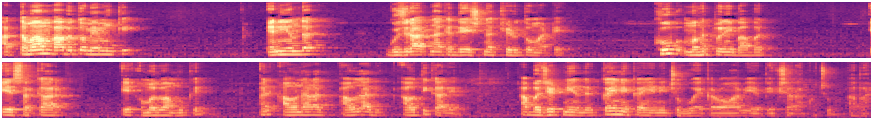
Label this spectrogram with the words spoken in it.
આ તમામ બાબતો મેં મૂકી. એની અંદર ગુજરાતના કે દેશના ખેડૂતો માટે ખૂબ મહત્વની બાબત એ સરકાર એ અમલમાં મૂકે અને આવનારા આવતા આવતીકાલે આ બજેટની અંદર કંઈ ને કંઈ એની જોગવાઈ કરવામાં આવી અપેક્ષા રાખું છું. આભાર.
